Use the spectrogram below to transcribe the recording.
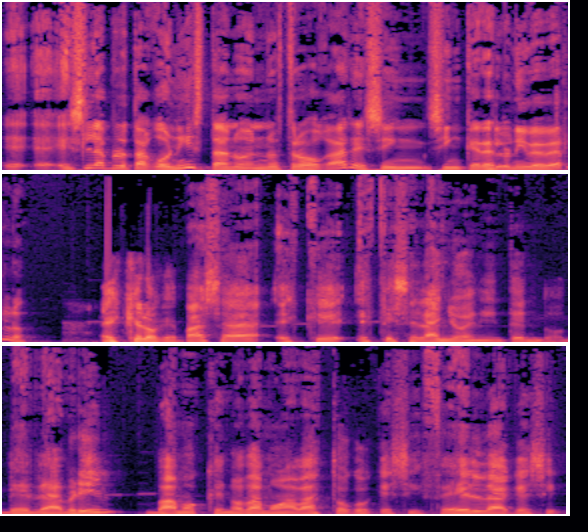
eh, eh, es la protagonista, ¿no? En nuestros hogares, sin, sin quererlo ni beberlo. Es que lo que pasa es que este es el año de Nintendo. Desde abril vamos que no damos abasto que si Zelda, que si...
